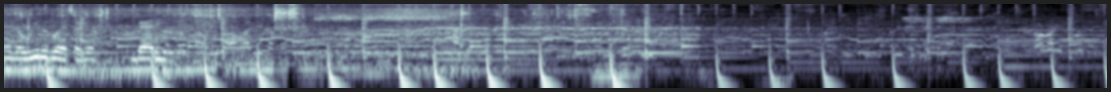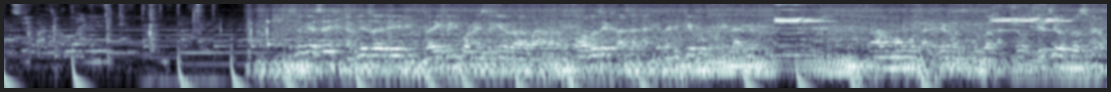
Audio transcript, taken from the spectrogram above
मेरो विल गएछ क्या चाहिँ हामीले बाइक पनि बनाइसक्यो र अब चाहिँ हो दस मिनट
